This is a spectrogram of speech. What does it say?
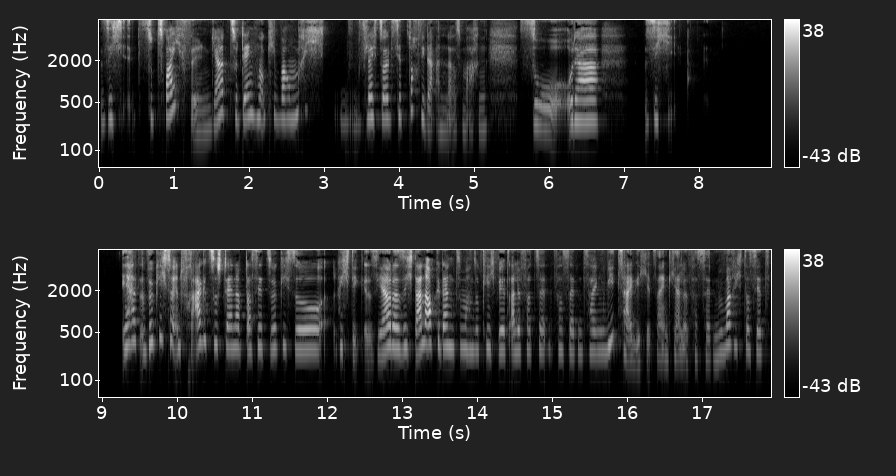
sich zu zweifeln, ja, zu denken, okay, warum mache ich, vielleicht sollte ich es jetzt doch wieder anders machen, so oder sich ja, wirklich so in Frage zu stellen, ob das jetzt wirklich so richtig ist, ja, oder sich dann auch Gedanken zu machen, so, okay, ich will jetzt alle Facetten, zeigen, wie zeige ich jetzt eigentlich alle Facetten, wie mache ich das jetzt?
